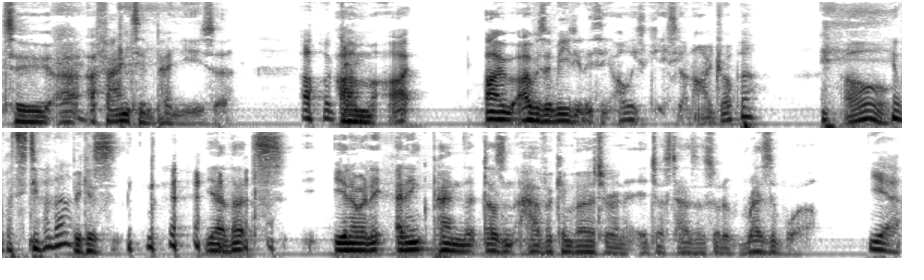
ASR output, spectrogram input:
to uh, a fountain pen user. oh okay. Um, I, I, I was immediately thinking, oh, he's, he's got an eyedropper. Oh, What's he doing that? because yeah, that's you know an, an ink pen that doesn't have a converter in it. It just has a sort of reservoir yeah.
